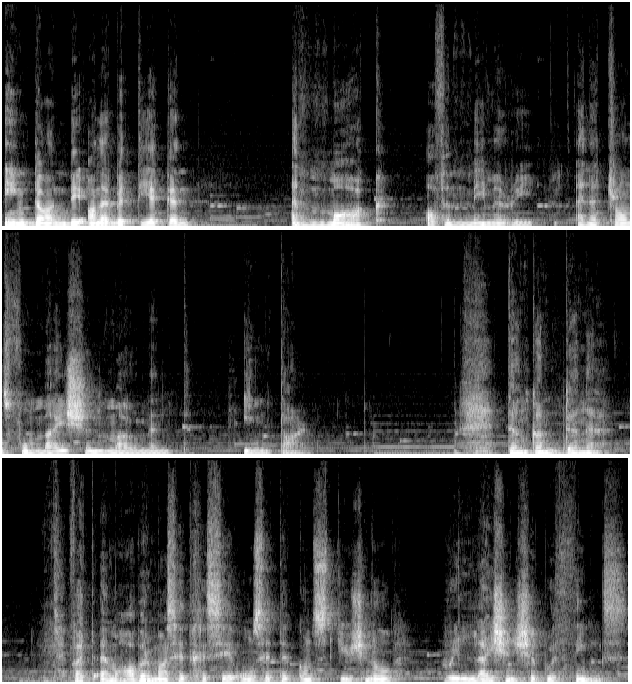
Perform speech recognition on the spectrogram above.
en dan die ander beteken 'n mark of a memory and a transformation moment in time. Dink aan dinge wat um, Habermas het gesê ons het 'n constitutional relationship with things.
